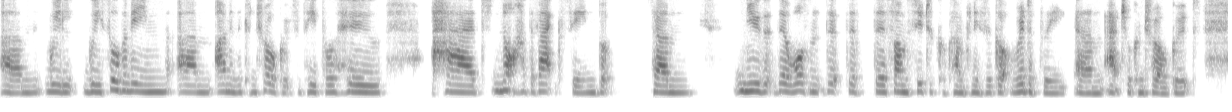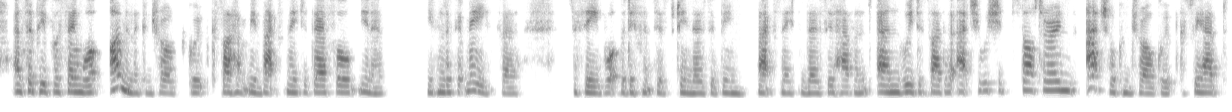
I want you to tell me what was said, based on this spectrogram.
um, we we saw the meme. Um, I'm in the control group for people who had not had the vaccine, but um, knew that there wasn't that the, the pharmaceutical companies had got rid of the um, actual control groups, and so people were saying, "Well, I'm in the control group because I haven't been vaccinated. Therefore, you know, you can look at me for to see what the difference is between those who've been vaccinated and those who haven't. And we decided that actually we should start our own actual control group because we had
